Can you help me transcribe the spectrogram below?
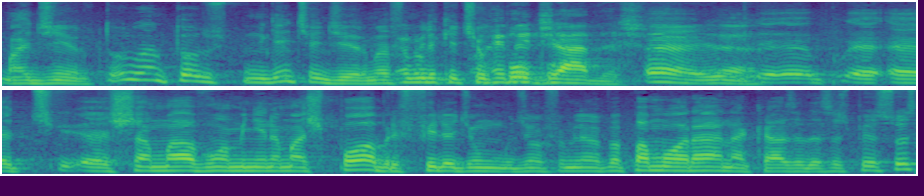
mais dinheiro. Todos, todos, ninguém tinha dinheiro, mas a família que tinha pouco... Remediadas. É, é. É, é, é, chamava uma menina mais pobre, filha de, um, de uma família para morar na casa dessas pessoas.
